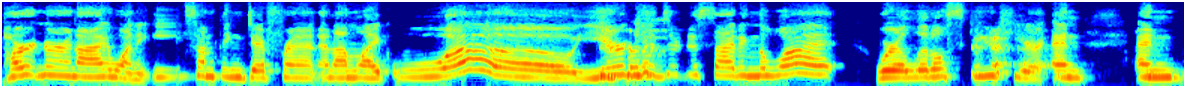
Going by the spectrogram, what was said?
partner and i want to eat something different. And i'm like whoa your kids are deciding the what? We're a little skewed here. And and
